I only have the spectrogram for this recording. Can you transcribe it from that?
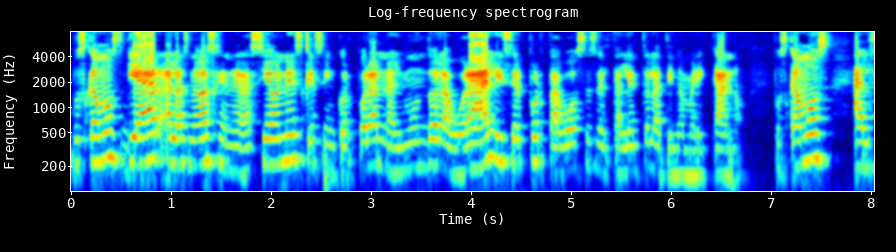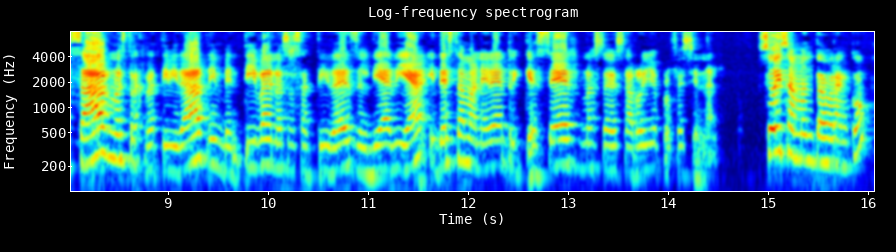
Buscamos guiar a las nuevas generaciones que se incorporan al mundo laboral y ser portavoces del talento latinoamericano. Buscamos alzar nuestra creatividad inventiva en nuestras actividades del día a día y de esta manera enriquecer nuestro desarrollo profesional. Soy Samantha Branco.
